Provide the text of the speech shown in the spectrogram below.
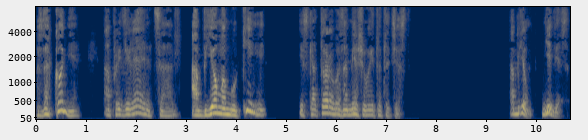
в законе определяется объемом муки из которого замешивает это тесто. Объем, не вес.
